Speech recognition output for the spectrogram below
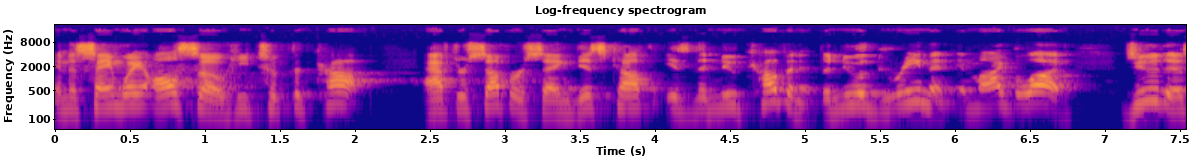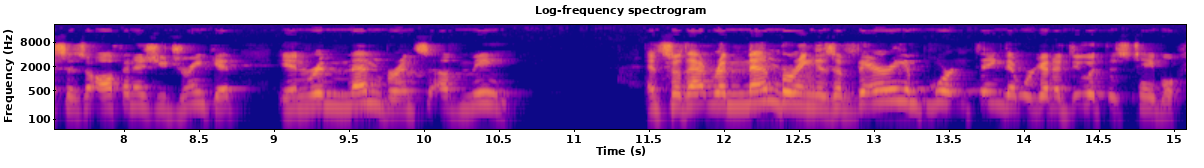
In the same way, also, he took the cup after supper, saying, This cup is the new covenant, the new agreement in my blood. Do this as often as you drink it in remembrance of me. And so that remembering is a very important thing that we're going to do at this table.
